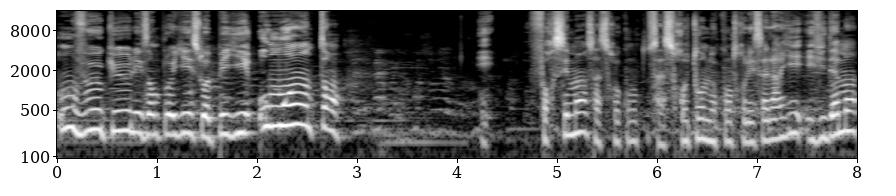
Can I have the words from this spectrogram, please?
on veut que les employés soient payés au moins tant. Et forcément, ça se, ça se retourne contre les salariés, évidemment.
